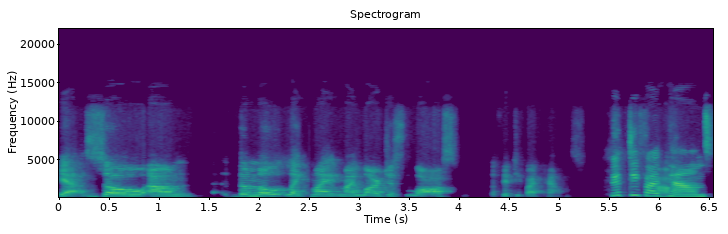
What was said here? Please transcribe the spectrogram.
yeah mm-hmm. so um the mo like my my largest loss 55 pounds 55 wow. pounds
